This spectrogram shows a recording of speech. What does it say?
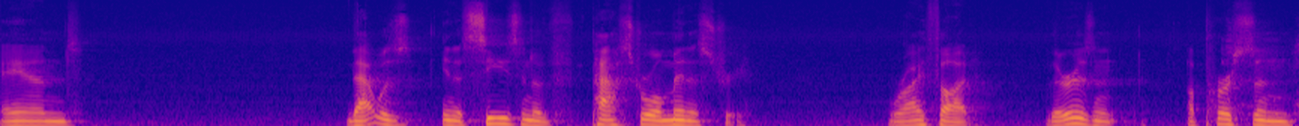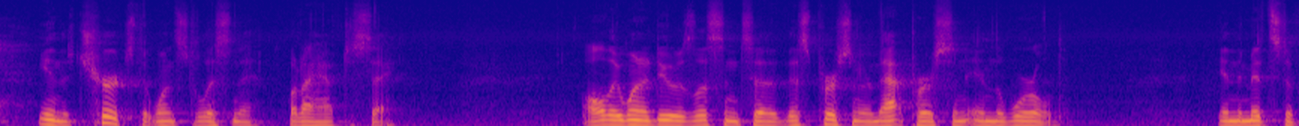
And that was in a season of pastoral ministry where I thought, there isn't a person in the church that wants to listen to what I have to say. All they want to do is listen to this person or that person in the world in the midst of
